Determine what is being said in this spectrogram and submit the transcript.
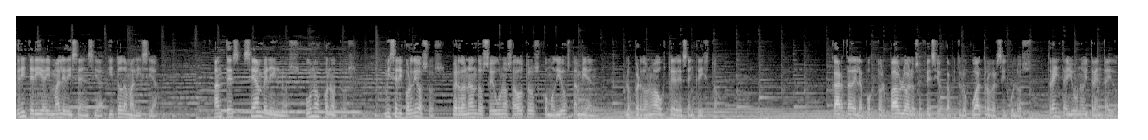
gritería y maledicencia y toda malicia. Antes sean benignos unos con otros, misericordiosos, perdonándose unos a otros como Dios también los perdonó a ustedes en Cristo. Carta del apóstol Pablo a los Efesios capítulo 4 versículos 31 y 32.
